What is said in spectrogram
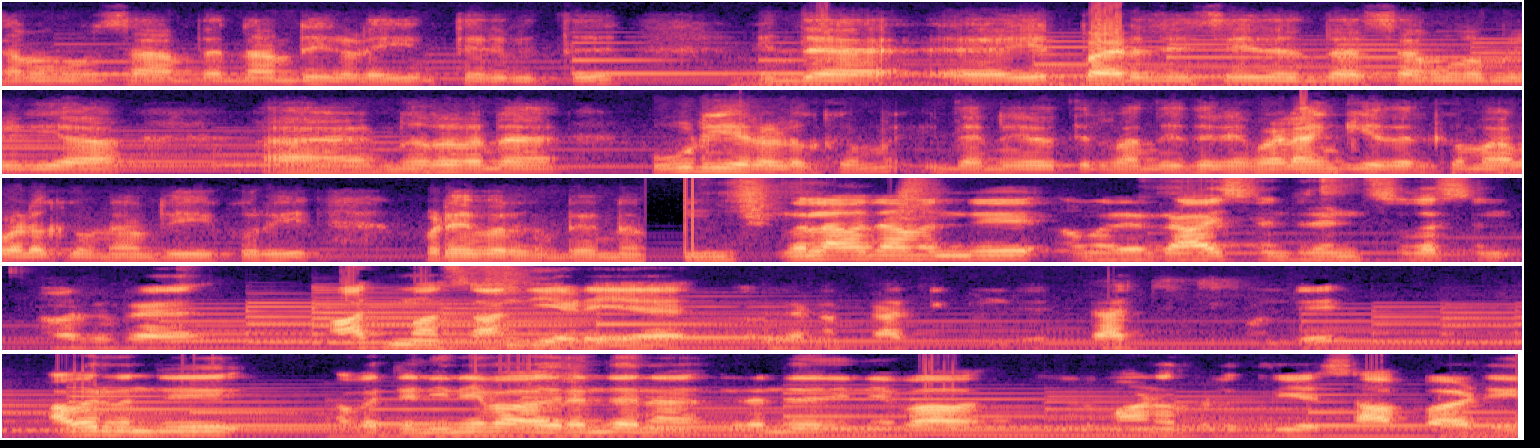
சமூகம் சார்ந்த நன்றிகளையும் தெரிவித்து இந்த ஏற்பாடுகளை ஏற்பாடு செய்திருந்த சமூக மீடியா நிறுவன ஊழியர்களுக்கும் இந்த நேரத்தில் வந்து இதனை வழங்கியதற்கும் அவளுக்கும் நன்றியை கூறி விடைபெறுகின்றேன். முதலாவதாக வந்து அமரர் ராஜ்சந்திரன் சுதர்சன் அவர்களோட ஆத்மா சாந்தி அடைய அவர்களை நான் பிரார்த்திக்கிறேன். கொண்டு கொண்டு அவர் வந்து அவரது நினைவாக இறந்த இறந்த நினைவாக மாணவர்களுக்குரிய சாப்பாடு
